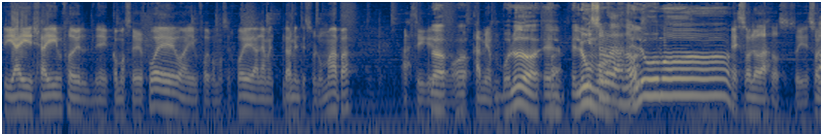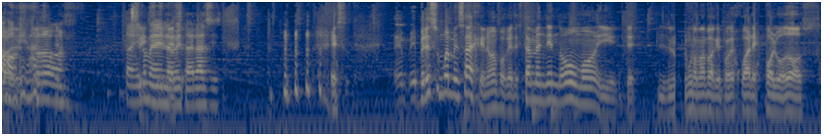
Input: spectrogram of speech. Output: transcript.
y hay, ya hay info de, cómo se ve el juego, hay info de cómo se juega, lamentablemente es solo un mapa. Así que No, los o- cambios. Boludo, el, el humo. solo das dos? El humo. Es solo das dos. Sí, es solo Oh, el- qué garrón. Está bien, sí, no me sí, den la es- beta, gracias. Es, pero es un buen mensaje, ¿no? Porque te están vendiendo humo y te- el único mapa que podés jugar es Polvo 2.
